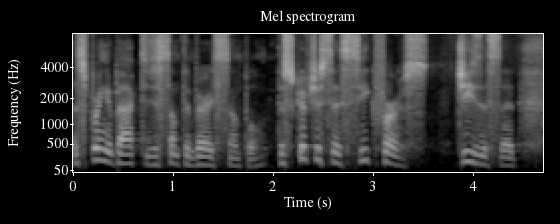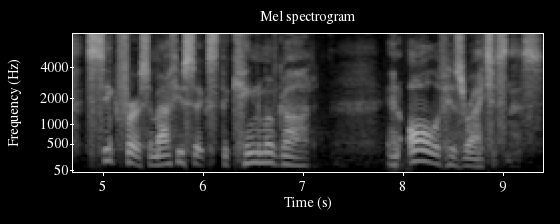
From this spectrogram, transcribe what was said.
Let's bring it back to just something very simple. The scripture says, Seek first. Jesus said, Seek first in Matthew 6 the kingdom of God and all of his righteousness.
